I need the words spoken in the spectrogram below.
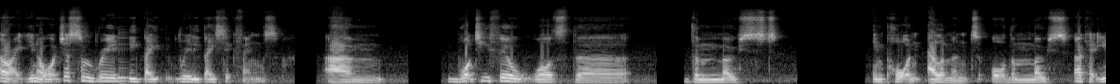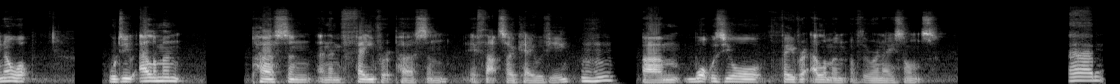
All right, you know what? Just some really, ba- really basic things. Um, what do you feel was the the most important element or the most okay you know what we'll do element person and then favorite person if that's okay with you mm-hmm. um, what was your favorite element of the renaissance um,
